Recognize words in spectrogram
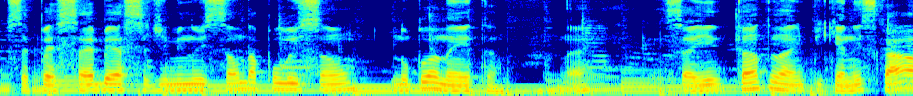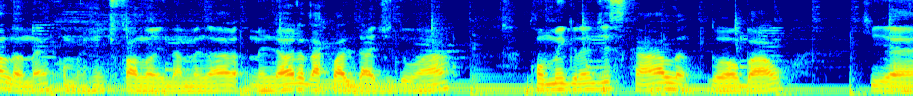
você percebe essa diminuição da poluição no planeta, né? Isso aí tanto em pequena escala, né, como a gente falou aí na melhora, melhora da qualidade do ar, como em grande escala global que é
